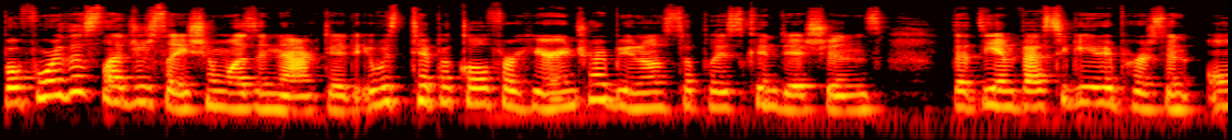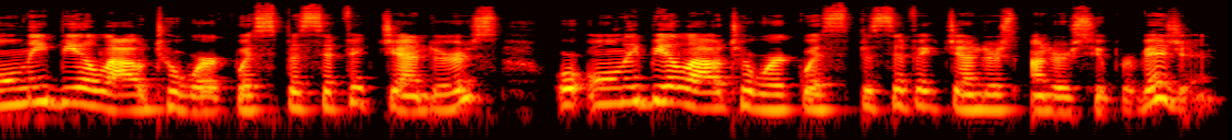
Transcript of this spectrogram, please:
Before this legislation was enacted, it was typical for hearing tribunals to place conditions that the investigated person only be allowed to work with specific genders or only be allowed to work with specific genders under supervision.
